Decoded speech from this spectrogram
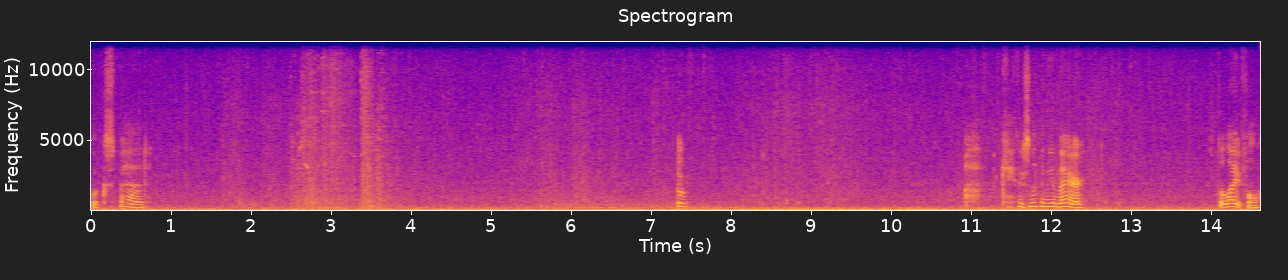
looks bad. Okay, there's nothing in there. Delightful.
